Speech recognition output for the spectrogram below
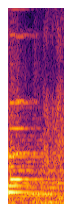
you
